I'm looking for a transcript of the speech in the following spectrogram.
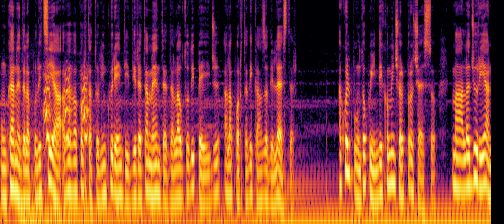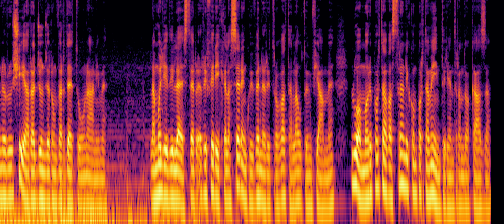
un cane della polizia aveva portato gli inquirenti direttamente dall'auto di Page alla porta di casa di Lester. A quel punto quindi cominciò il processo, ma la giuria non riuscì a raggiungere un verdetto unanime. La moglie di Lester riferì che la sera in cui venne ritrovata l'auto in fiamme, l'uomo riportava strani comportamenti rientrando a casa.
